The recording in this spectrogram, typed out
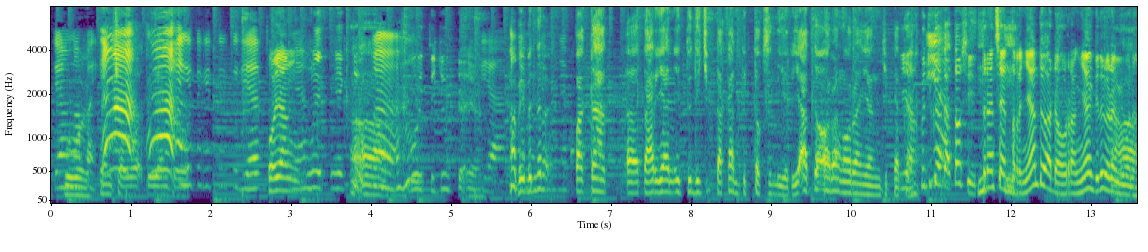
yang Boy. apa? Yang Ya, cowok tuh yang ah, yang cowok. gitu-gitu itu dia. Oh yang Ya. ngik ngik. Ah, ah. Nah, Oh itu juga ya. Iya. Tapi bener apakah eh, tarian itu diciptakan TikTok sendiri atau orang-orang yang Iya, ciptakan? aku juga Iya. nggak tahu sih. Trendsetternya tuh ada orangnya gitu ada gimana?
